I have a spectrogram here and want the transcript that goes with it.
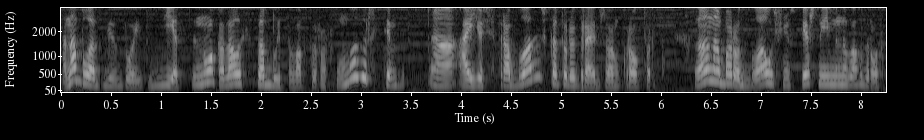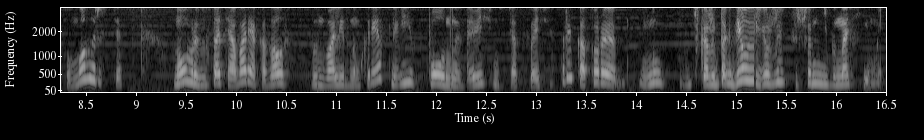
Она была звездой в детстве, но оказалась забыта во взрослом возрасте. А, а ее сестра Бланш, которая играет Джоан Крофорд, она, наоборот, была очень успешной именно во взрослом возрасте. Но в результате аварии оказалась в инвалидном кресле и в полной зависимости от своей сестры, которая, ну, скажем так, делает ее жизнь совершенно невыносимой.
